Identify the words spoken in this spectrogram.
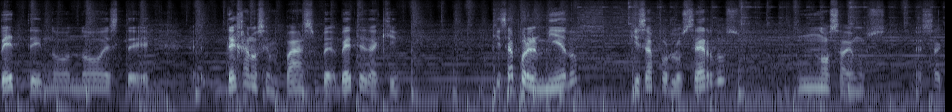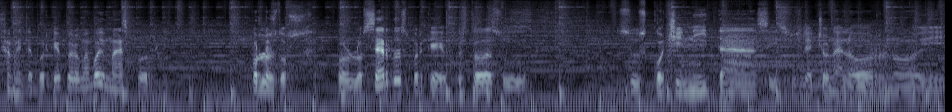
vete, no, no, este, déjanos en paz, vete de aquí. Quizá por el miedo, quizá por los cerdos, no sabemos exactamente por qué, pero me voy más por, por los dos, por los cerdos, porque pues todas sus cochinitas y sus lechón al horno y,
